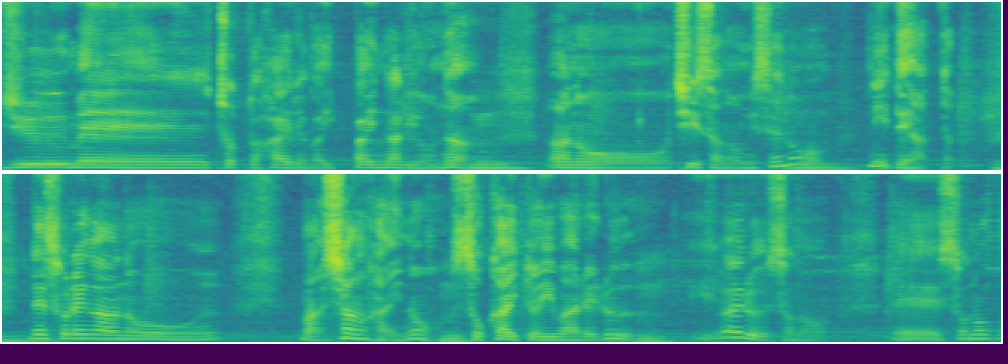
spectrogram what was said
10名ちょっと入ればいっぱいになるような、ん。あの小さなお店の、に出会った、でそれがあの、まあ、上海の疎開と言われる、いわゆるその,、えーその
